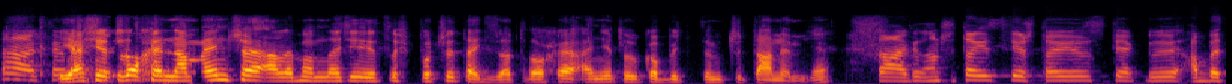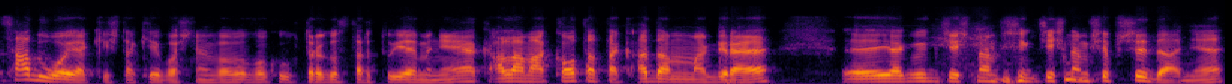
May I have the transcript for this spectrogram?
tak, tak, ja tak, się tak. trochę namęczę, ale mam nadzieję coś poczytać za trochę, a nie tylko być tym czytanym, nie? Tak, znaczy to jest, wiesz, to jest jakby abecadło jakieś takie właśnie, wokół którego startujemy, nie? Jak Ala ma kota, tak Adam ma grę, y, jakby gdzieś nam, gdzieś nam się przyda, nie?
